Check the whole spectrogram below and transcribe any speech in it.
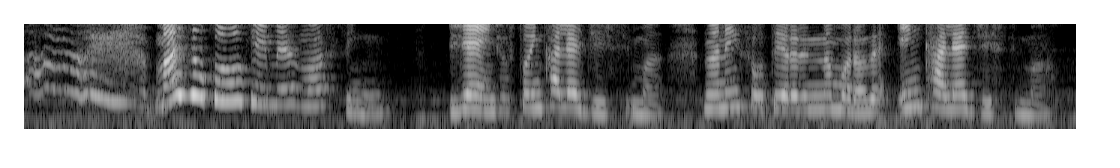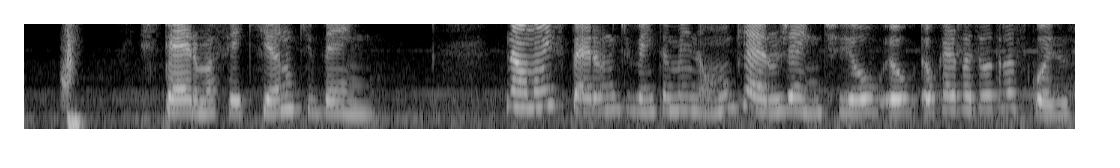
Mas eu coloquei mesmo assim. Gente, eu estou encalhadíssima. Não é nem solteira nem namorando, é encalhadíssima. Espero, uma fé, que ano que vem não, não espero ano que vem também não. Não quero, gente. Eu, eu, eu quero fazer outras coisas.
